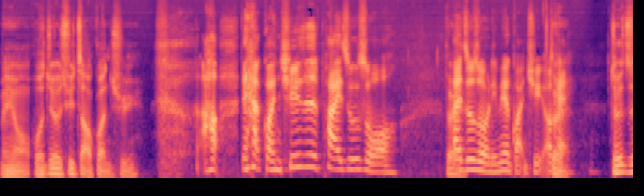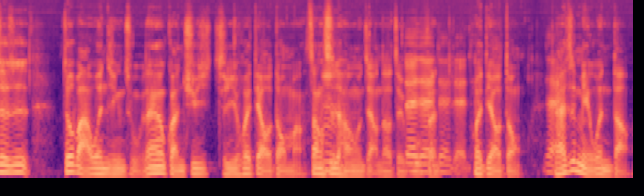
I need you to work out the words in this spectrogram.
没有，我就去找管区，好，等下管区是派出所，派出所里面管区，OK，就就是都把它问清楚。那个管区其实会调动嘛，上次嗯好像有讲到这部对对分对对对。会调动，对还是没问到。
